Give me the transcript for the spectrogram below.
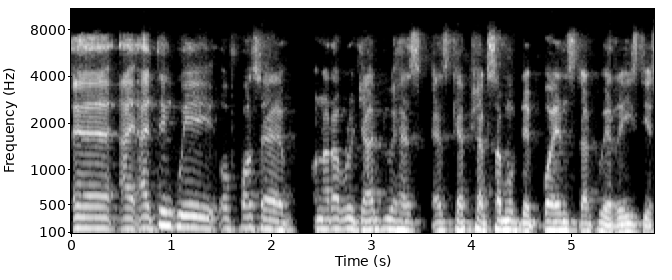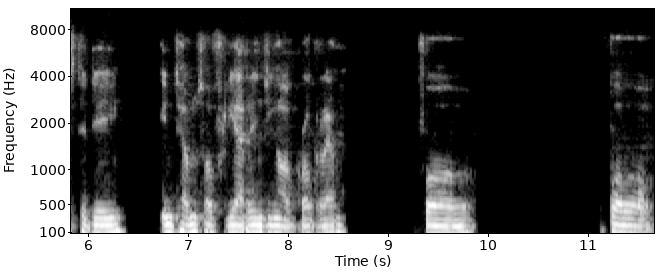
Uh, I, I, think we, of course, uh, Honorable Judge has, has captured some of the points that were raised yesterday in terms of rearranging our program for for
